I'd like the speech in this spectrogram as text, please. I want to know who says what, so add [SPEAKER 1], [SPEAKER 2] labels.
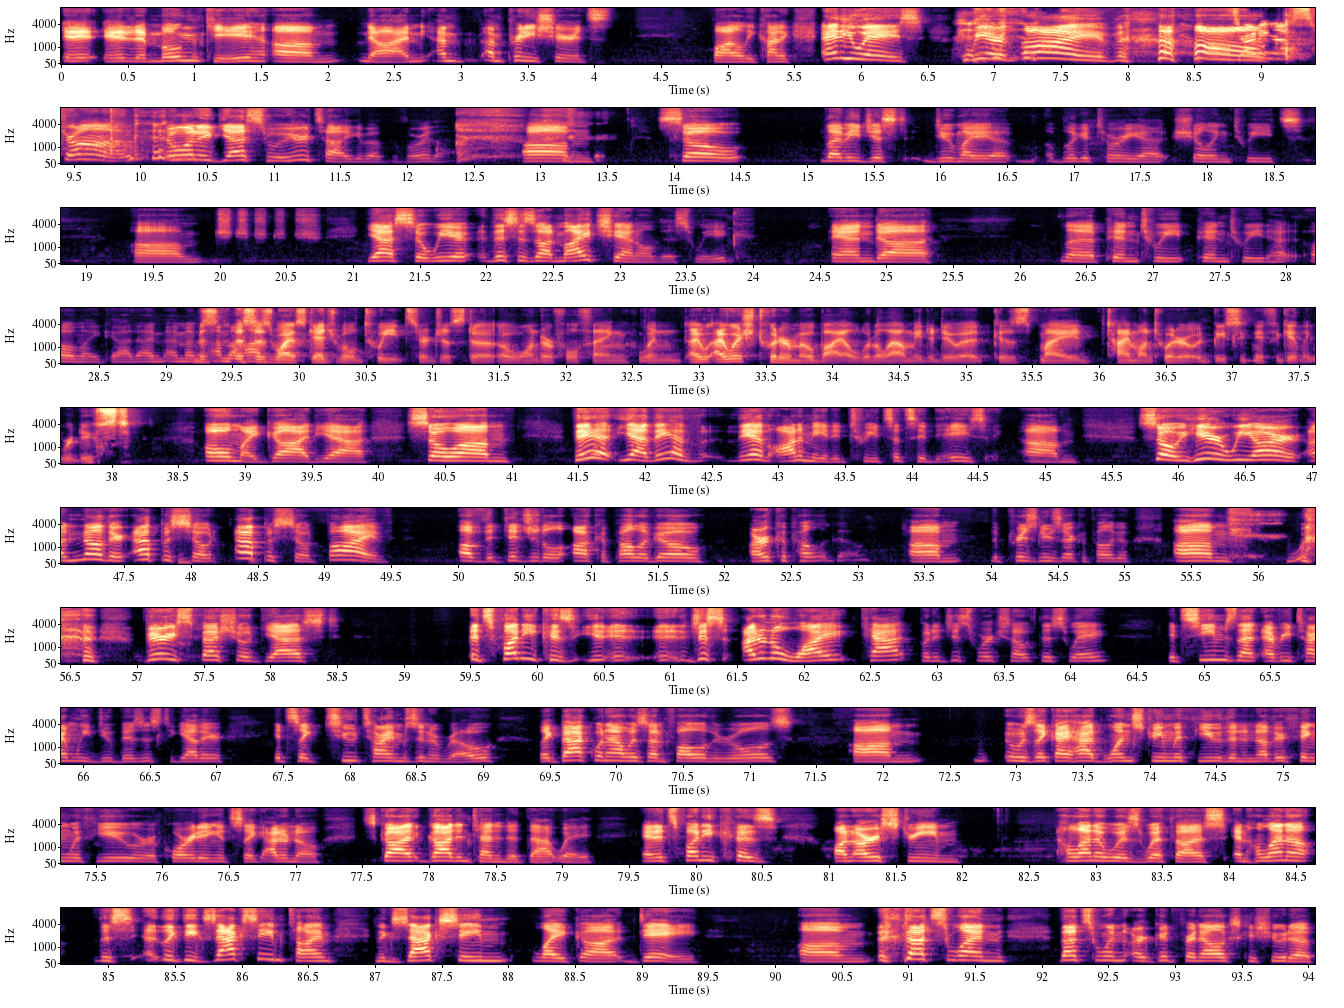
[SPEAKER 1] it, it a monkey. Um, no, I'm I'm I'm pretty sure it's bodily conduct. Anyways, we are live.
[SPEAKER 2] oh, Starting off strong.
[SPEAKER 1] don't want to guess what we were talking about before that. Um, so let me just do my uh, obligatory uh, shilling tweets. Um, yeah, so we this is on my channel this week, and uh, the pin tweet, pin tweet. Oh my god, I'm. I'm.
[SPEAKER 3] This,
[SPEAKER 1] I'm
[SPEAKER 3] this hot... is why scheduled tweets are just a, a wonderful thing. When I, I wish Twitter Mobile would allow me to do it because my time on Twitter would be significantly reduced.
[SPEAKER 1] Oh my god, yeah. So um, they yeah they have they have automated tweets. That's amazing. Um, so here we are, another episode, episode five of the Digital Archipelago, Archipelago, um, the Prisoners Archipelago. Um, very special guest. It's funny because it, it, it, just I don't know why, Cat, but it just works out this way. It seems that every time we do business together, it's like two times in a row. Like back when I was on Follow the Rules, um, it was like I had one stream with you, then another thing with you, or recording. It's like I don't know. It's God God intended it that way. And it's funny because on our stream, Helena was with us, and Helena this like the exact same time, an exact same like uh day. Um, that's when that's when our good friend Alex Kaschuta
